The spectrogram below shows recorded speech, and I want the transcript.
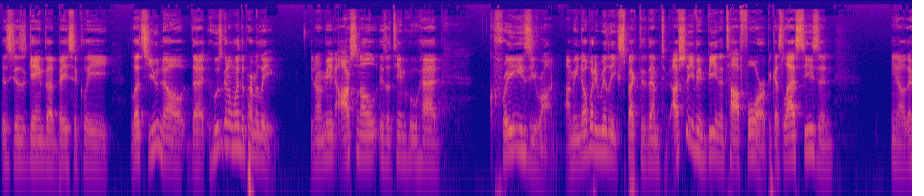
This is a game that basically lets you know that who's going to win the Premier League. You know what I mean? Arsenal is a team who had crazy run. I mean, nobody really expected them to actually even be in the top four because last season, you know, they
